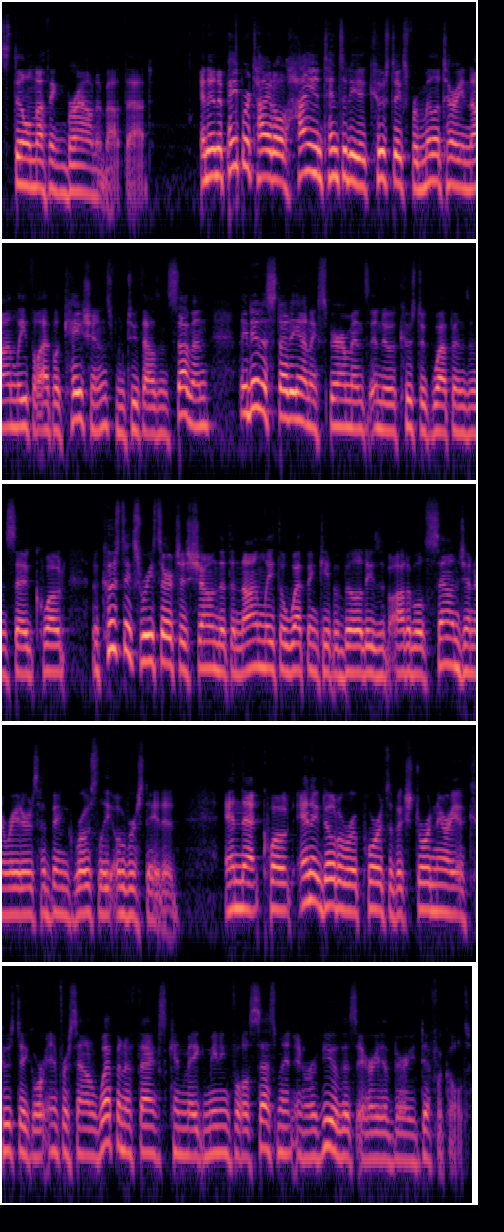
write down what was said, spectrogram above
Still nothing brown about that. And in a paper titled High Intensity Acoustics for Military Non-Lethal Applications from 2007, they did a study on experiments into acoustic weapons and said, quote, acoustics research has shown that the non-lethal weapon capabilities of audible sound generators have been grossly overstated. And that, quote, anecdotal reports of extraordinary acoustic or infrasound weapon effects can make meaningful assessment and review of this area very difficult.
